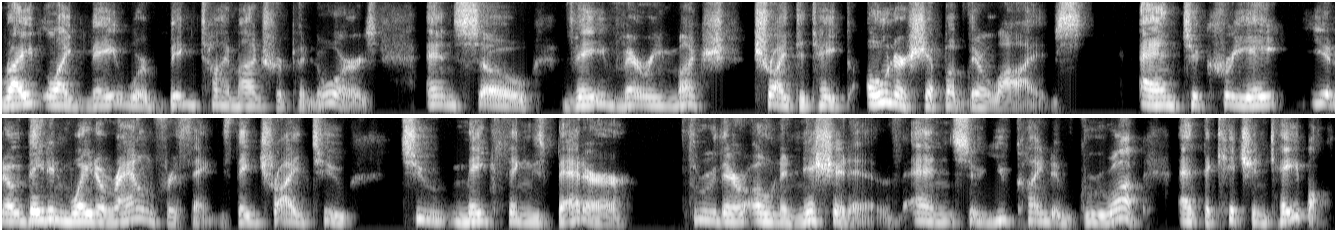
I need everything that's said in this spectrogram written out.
right? Like they were big time entrepreneurs. And so they very much tried to take ownership of their lives and to create, you know, they didn't wait around for things. They tried to to make things better through their own initiative. And so you kind of grew up at the kitchen table.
